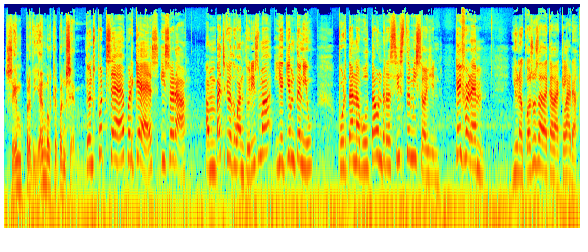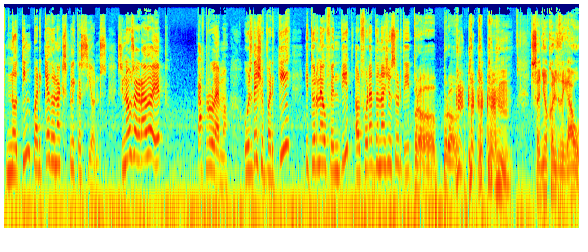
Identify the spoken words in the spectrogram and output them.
sempre diem el que pensem. Doncs pot ser, perquè és i serà. Em vaig graduar en turisme i aquí em teniu, portant a voltar un racista misògin. Què hi farem? I una cosa us ha de quedar clara, no tinc per què donar explicacions. Si no us agrada, ep, cap problema. Us deixo per aquí i torneu fent dit al forat d'on hàgiu sortit. Però... però... Senyor Collrigau,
